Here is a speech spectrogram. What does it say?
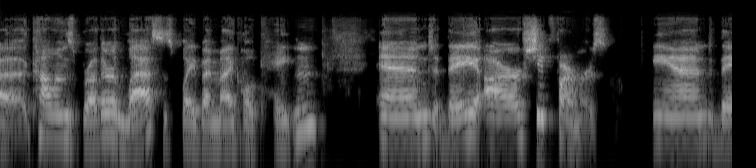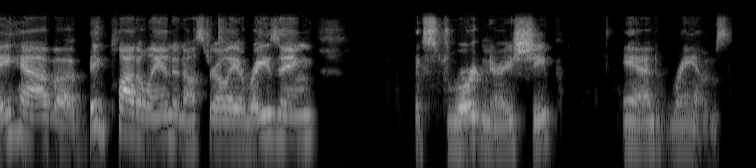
uh, Colin's brother Les is played by Michael Caton, and they are sheep farmers, and they have a big plot of land in Australia raising extraordinary sheep and rams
